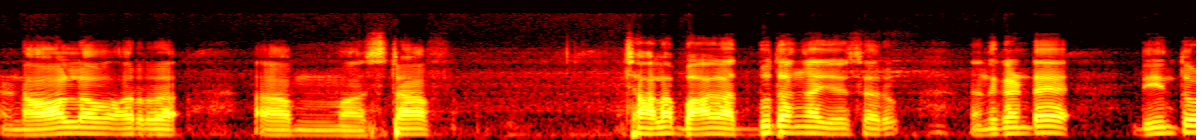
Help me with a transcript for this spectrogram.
and all our staff. చాలా బాగా అద్భుతంగా చేశారు. ఎందుకంటే దీంతో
